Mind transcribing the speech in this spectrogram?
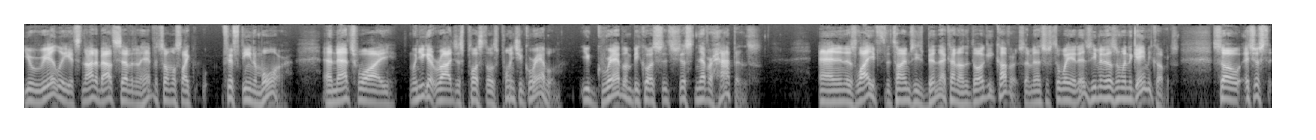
you really, it's not about seven and a half. It's almost like fifteen or more, and that's why when you get Rodgers plus those points, you grab them. You grab them because it just never happens. And in his life, the times he's been that kind of underdog, he covers. I mean, that's just the way it is. Even if he doesn't win the game, he covers. So it's just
